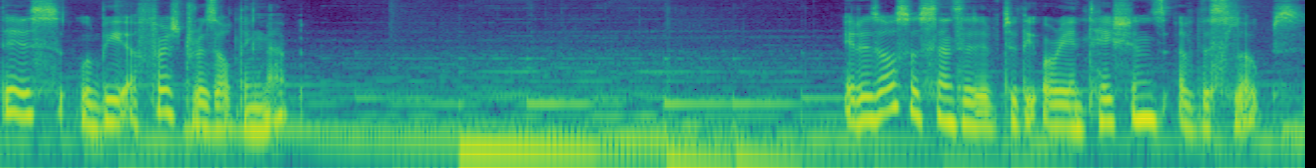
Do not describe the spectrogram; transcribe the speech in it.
This would be a first resulting map. It is also sensitive to the orientations of the slopes.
